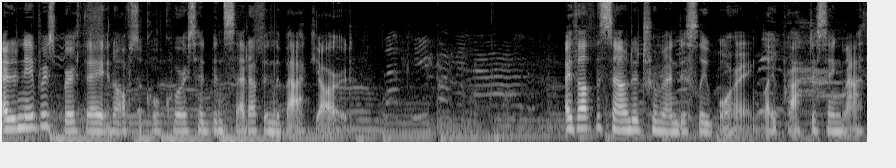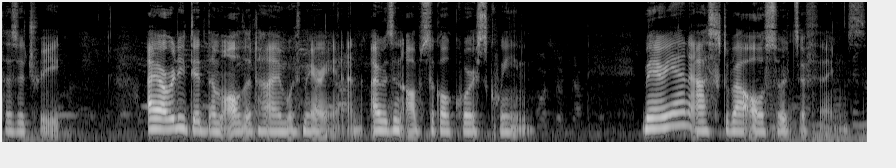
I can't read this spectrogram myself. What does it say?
At a neighbor's birthday, an obstacle course had been set up in the backyard. I thought this sounded tremendously boring, like practicing math as a treat. I already did them all the time with Mary Anne. I was an obstacle course queen. Mary Anne asked about all sorts of things.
